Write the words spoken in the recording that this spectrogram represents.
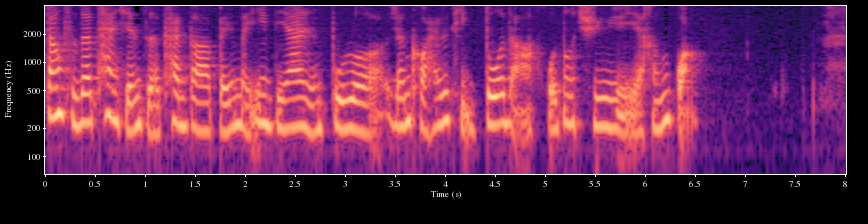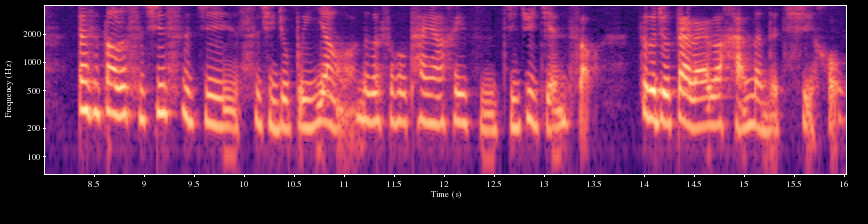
当时的探险者看到北美印第安人部落人口还是挺多的啊，活动区域也很广。但是到了十七世纪，事情就不一样了。那个时候太阳黑子急剧减少，这个就带来了寒冷的气候。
